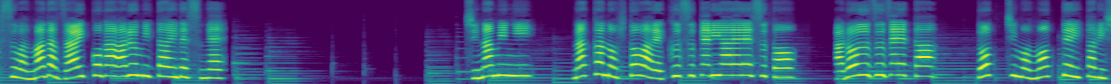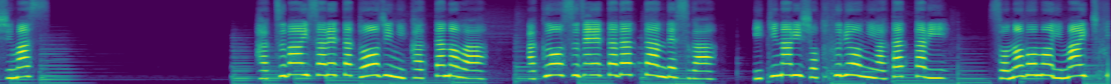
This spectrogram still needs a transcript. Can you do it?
5X はまだ在庫があるみたいですね。ちなみに、中の人はエクスペリアエースと、アローズゼータ、どっちも持っていたりします。発売された当時に買ったのは、アクオスゼータだったんですが、いきなり食不良に当たったり、その後もいまいちフィー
